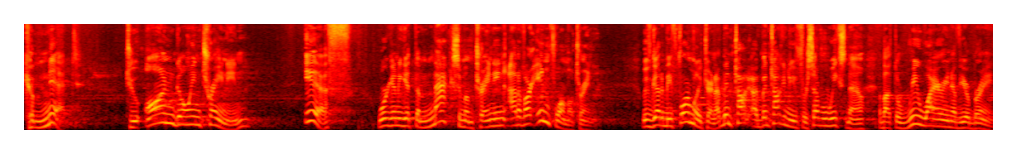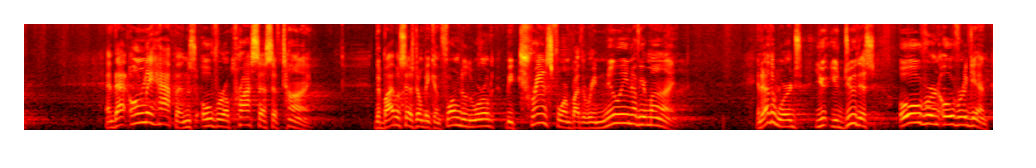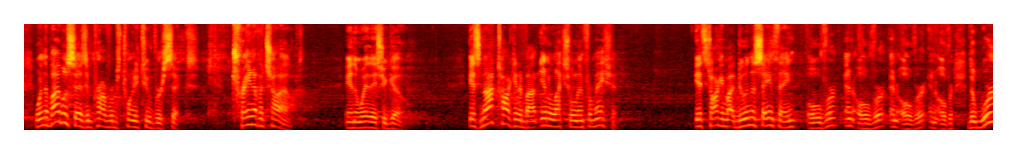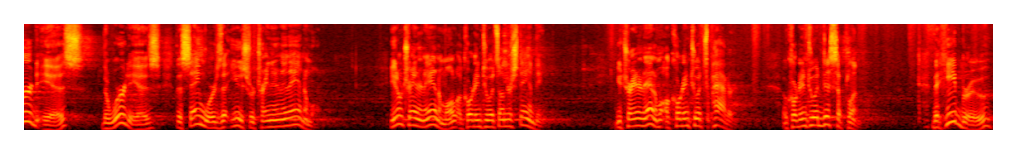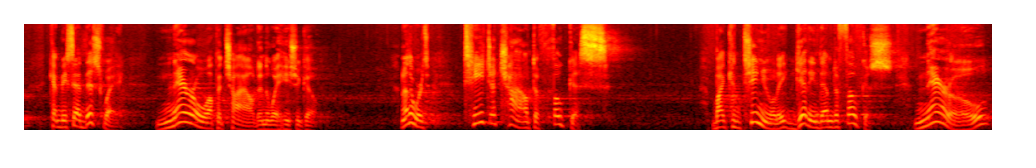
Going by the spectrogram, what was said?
commit to ongoing training if we're going to get the maximum training out of our informal training. We've got to be formally trained. I've been, talk, I've been talking to you for several weeks now about the rewiring of your brain. And that only happens over a process of time. The Bible says, don't be conformed to the world, be transformed by the renewing of your mind. In other words, you, you do this over and over again. When the Bible says in Proverbs 22, verse 6, train up a child in the way they should go, it's not talking about intellectual information. It's talking about doing the same thing over and over and over and over. The word is, the word is the same words that used for training an animal. You don't train an animal according to its understanding. You train an animal according to its pattern, according to a discipline. The Hebrew can be said this way narrow up a child in the way he should go. In other words, teach a child to focus by continually getting them to focus. Narrow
